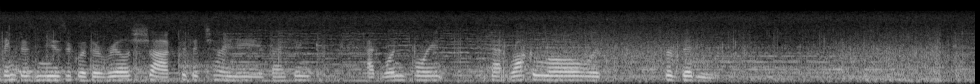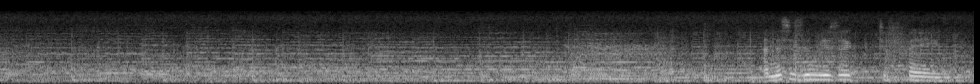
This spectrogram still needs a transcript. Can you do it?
I think this music was a real shock to the Chinese. I think at one point that rock and roll was forbidden. And this is the music to fame.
